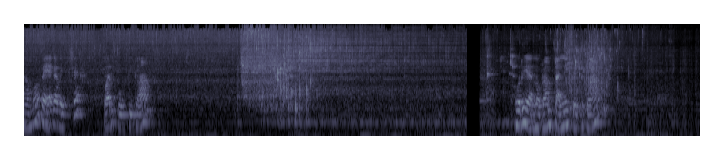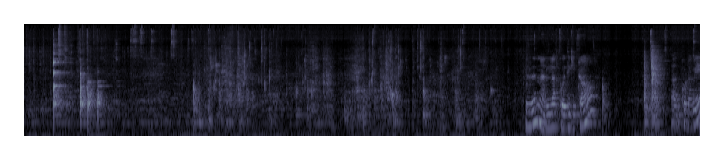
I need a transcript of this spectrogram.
நம்ம வேக வச்ச பருப்பு ஊற்றிக்கலாம் ஒரு இரநூறு கிராம் தண்ணி சேர்த்துக்கலாம். இது நல்லா கொதிக்கிட்டோம். அது கூடவே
